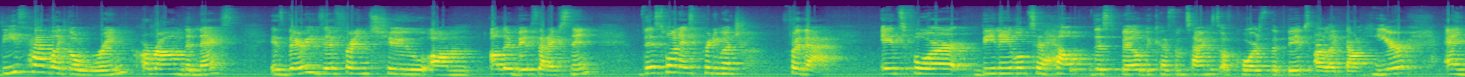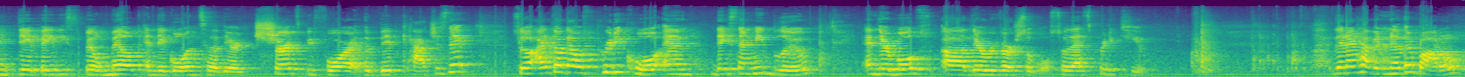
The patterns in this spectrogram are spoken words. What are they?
These have like a ring around the neck. It's very different to um, other bibs that I've seen. This one is pretty much for that. It's for being able to help the spill because sometimes, of course, the bibs are like down here and the baby spill milk and they go into their shirts before the bib catches it. So I thought that was pretty cool and they sent me blue and they're both, uh, they're reversible. So that's pretty cute. Then I have another bottle.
